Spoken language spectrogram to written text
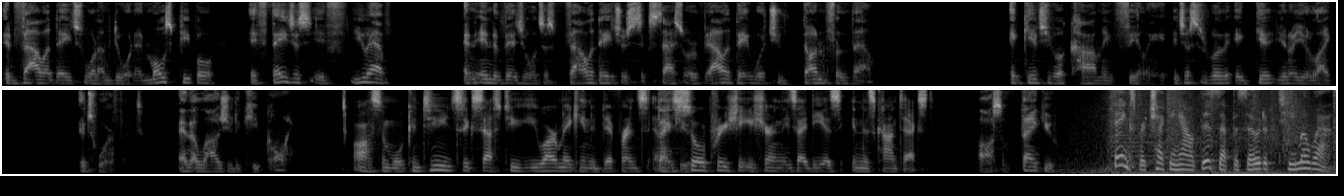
it validates what I'm doing. And most people, if they just, if you have an individual just validate your success or validate what you've done for them, it gives you a calming feeling. It just really, it get, you know, you're like, it's worth it and allows you to keep going. Awesome. Well, continued success to you. You are making a difference. And Thank I you. so appreciate you sharing these ideas in this context. Awesome. Thank you. Thanks for checking out this episode of Team OS.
